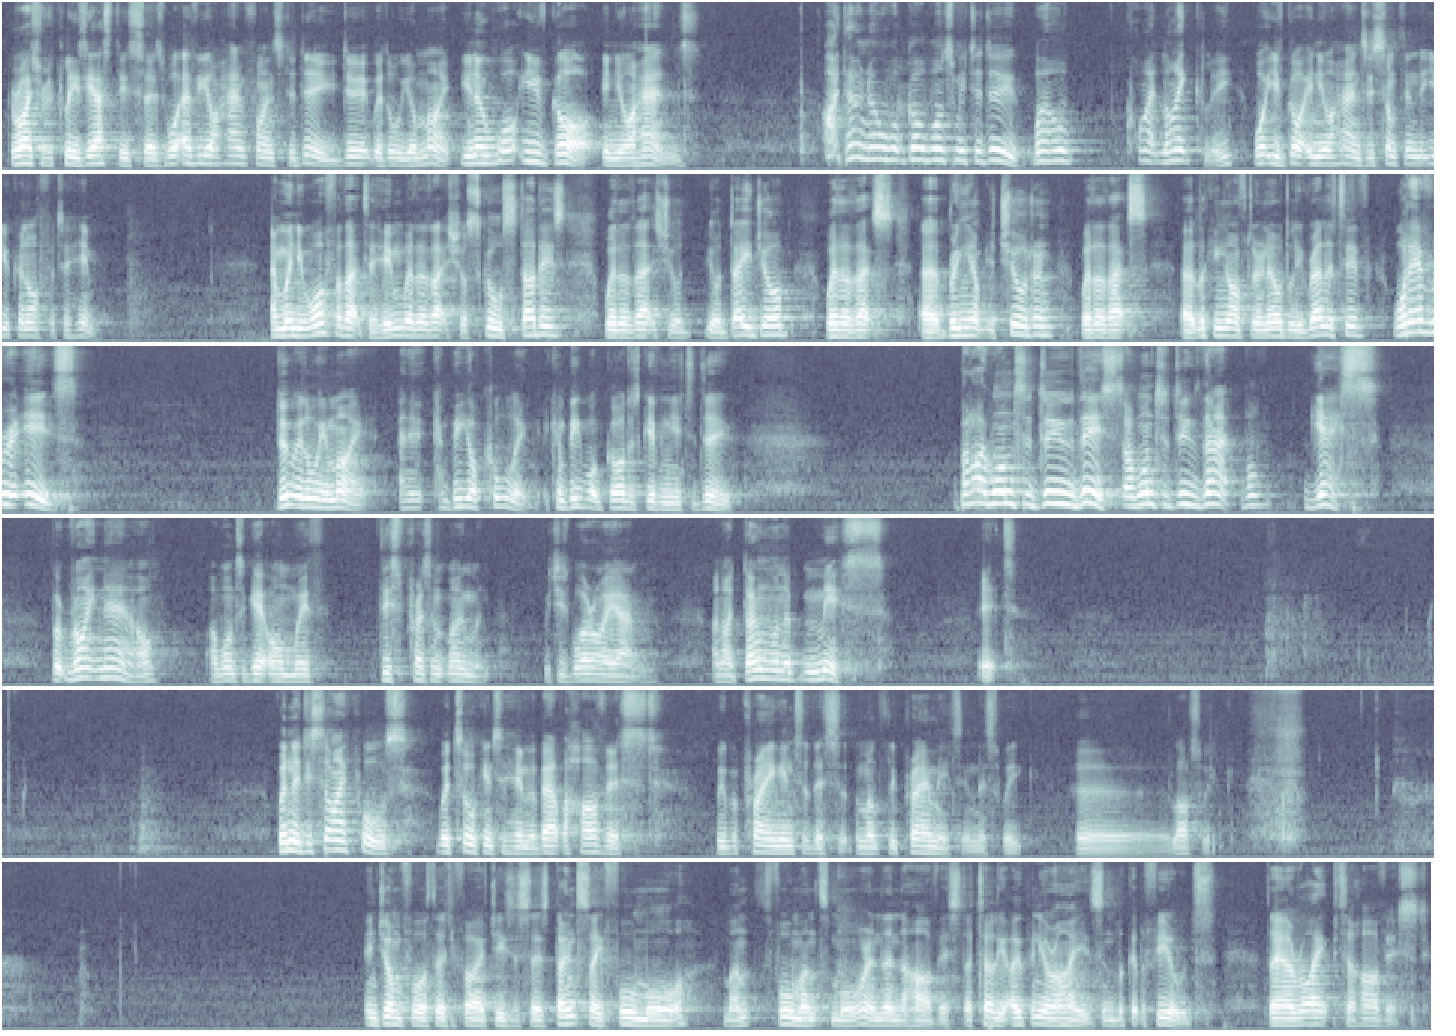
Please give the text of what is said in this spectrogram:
The writer of Ecclesiastes says, Whatever your hand finds to do, do it with all your might. You know, what you've got in your hands I don't know what God wants me to do. Well, quite likely, what you've got in your hands is something that you can offer to Him. And when you offer that to Him, whether that's your school studies, whether that's your, your day job, whether that's uh, bringing up your children, whether that's uh, looking after an elderly relative, whatever it is, do it with all your might. And it can be your calling, it can be what God has given you to do. But I want to do this, I want to do that. Well, yes. But right now, I want to get on with this present moment, which is where I am. And I don't want to miss it. When the disciples were talking to him about the harvest, we were praying into this at the monthly prayer meeting this week, uh, last week. In John 4:35, Jesus says, "Don't say four more months, four months more, and then the harvest. I tell you, open your eyes and look at the fields. They are ripe to harvest.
